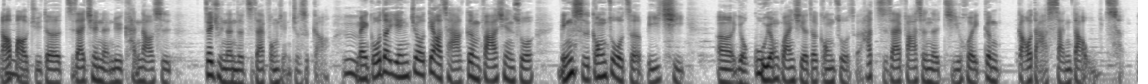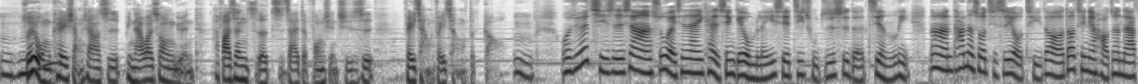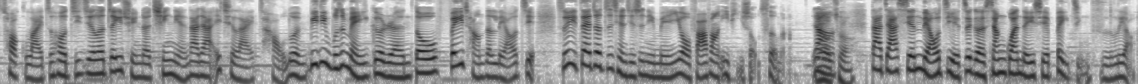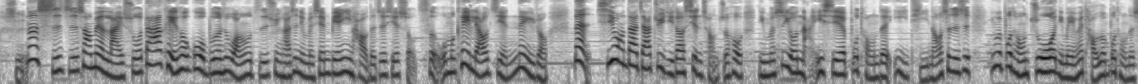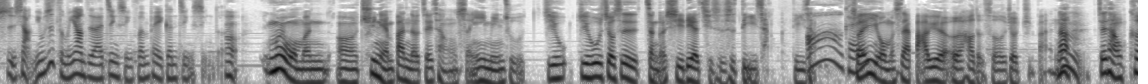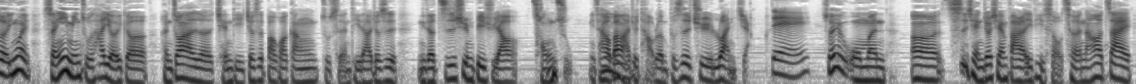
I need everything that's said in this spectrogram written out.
劳保局的职灾签能率看到，是这群人的职灾风险就是高。美国的研究调查更发现说，临时工作者比起呃有雇佣关系的这工作者，他职灾发生的机会更高达三到五成。嗯，所以我们可以想象是平台外送员他发生职的职灾的风险其实是。非常非常的高。嗯，我觉得其实像苏伟现在一开始先给我们了一些基础知识的建立。那他那时候其实有提到，到青年好政大家 talk 来之后，集结了这一群的青年，大家一起来讨论。毕竟不是每一个人都非常的了解，所以在这之前，其实你没有发放议题手册嘛？让大家先了解这个相关的一些背景资料。是那实质上面来说，大家可以透过不论是网络资讯，还是你们先编译好的这些手册，我们可以了解内容。但希望大家聚集到现场之后，你们是有哪一些不同的议题，然后甚至是因为不同桌，你们也会讨论不同的事项。你们是怎么样子来进行分配跟进行的？嗯，因为我们呃去年办的这场审议民主，几乎几乎就是整个系列其实是第一场。第一场，所以我们是在八月二号的时候就举办。那这堂课，因为审议民主，它有一个很重要的前提，就是包括刚刚主持人提到，就是你的资讯必须要重组，你才有办法去讨论，不是去乱讲。对，所以我们呃事前就先发了一题手册，然后在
